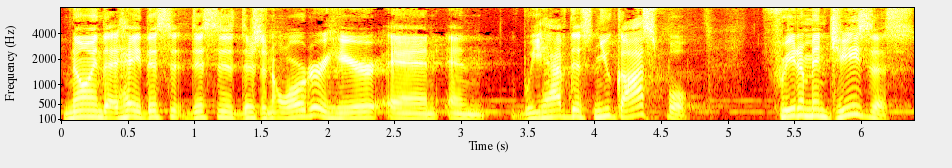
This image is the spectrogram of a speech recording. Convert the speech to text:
knowing that, hey, this is, this is, there's an order here and, and we have this new gospel, freedom in Jesus.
